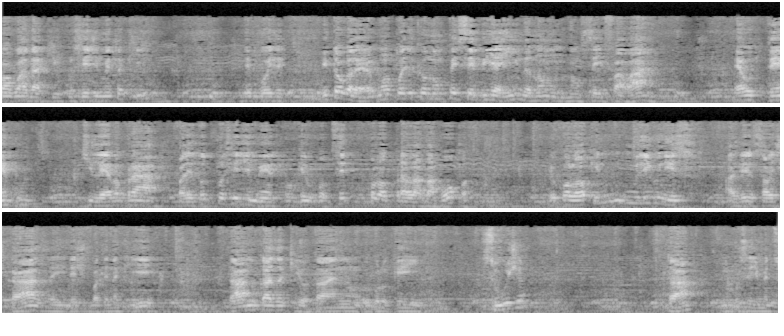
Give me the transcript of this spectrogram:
Vou aguardar aqui o procedimento aqui. Depois aqui. Então galera, uma coisa que eu não percebi ainda, não, não sei falar, é o tempo que leva para fazer todo o procedimento. Porque eu sempre coloco para lavar roupa, eu coloco e não, não, ligo nisso. Às vezes eu saio de casa e deixo batendo aqui. Tá? No caso aqui, ó, tá? Eu coloquei suja, tá? No procedimento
